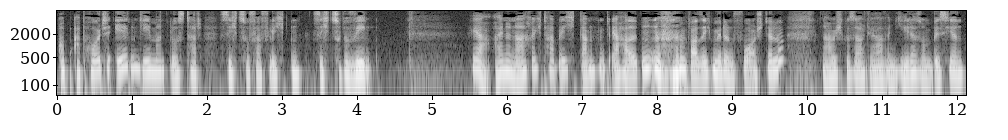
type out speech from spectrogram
ob ab heute irgendjemand Lust hat, sich zu verpflichten, sich zu bewegen. Ja, eine Nachricht habe ich dankend erhalten, was ich mir denn vorstelle. Da habe ich gesagt, ja, wenn jeder so ein bisschen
